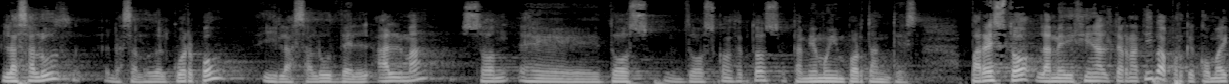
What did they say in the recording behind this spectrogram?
La salud, la salud del cuerpo y la salud del alma son eh, dos, dos, conceptos también muy importantes. Para esto, la medicina alternativa, porque como hay,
